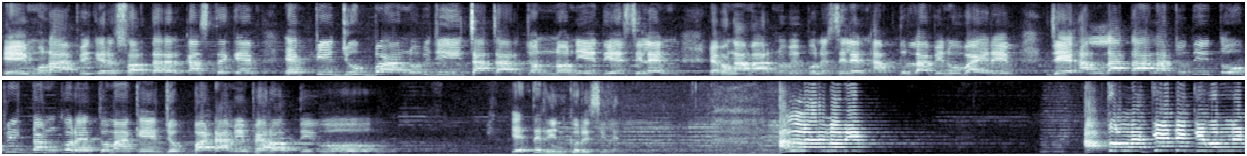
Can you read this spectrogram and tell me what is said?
এই মুনাফিকের সর্দারের কাছ থেকে একটি জুব্বা নবীজি চাচার জন্য নিয়ে দিয়েছিলেন। এবং আমার নবী বলেছিলেন, আবদুল্লাহ বিন উবাইরে যে আল্লাহ তাআলা যদি তৌফিক দান করে তোমাকে জুব্বাটা আমি ফেরত দিব। এতে ঋণ করেছিলেন। আল্লাহর নবী আব্দুল্লাহকে ডেকে বললেন,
